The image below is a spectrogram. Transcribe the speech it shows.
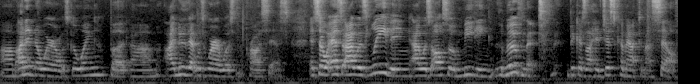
Um, I didn't know where I was going, but um, I knew that was where I was in the process. And so as I was leaving, I was also meeting the movement because I had just come out to myself.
